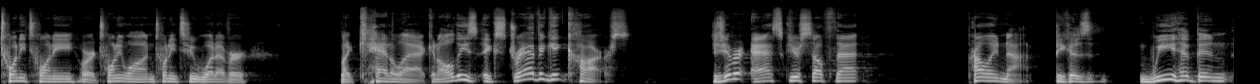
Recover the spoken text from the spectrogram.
2020 or 21, 22, whatever, like Cadillac and all these extravagant cars. Did you ever ask yourself that? Probably not, because we have been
